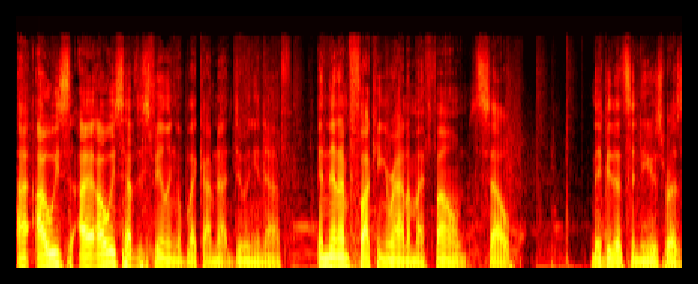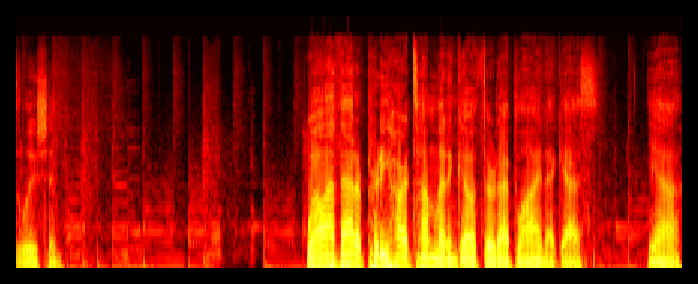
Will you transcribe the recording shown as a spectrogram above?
I always I always have this feeling of like I'm not doing enough, and then I'm fucking around on my phone. So maybe that's a New Year's resolution. Well, I've had a pretty hard time letting go of Third Eye Blind, I guess. Yeah.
